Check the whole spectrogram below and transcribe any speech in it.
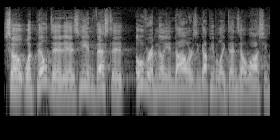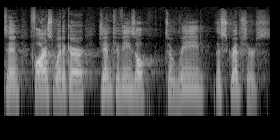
So, what Bill did is he invested over a million dollars and got people like Denzel Washington, Forest Whitaker, Jim Caviezel to read the scriptures.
